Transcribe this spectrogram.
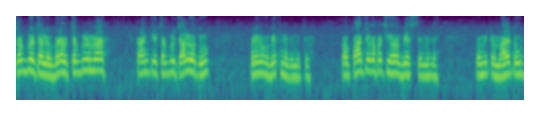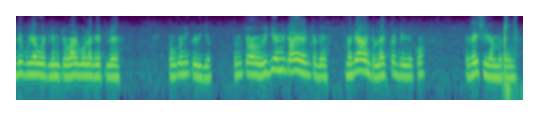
ચકડોળ ચાલુ બરાબર? ચકડોળમાં કારણ કે ચકડોળ ચાલુ હતું, પણ એમાં કોઈ હતું મિત્રો. હવે પાંચ વાગ્યા પછી હવે બેસશે મારે. તો મિત્રો મારે તો ઉદયપુર જવું એટલે મિત્રો વાર બોલાગે લાગે એટલે હું તો નીકળી ગયો. તો મિત્રો વીડિયો મિત્રો અહીંયા કરી દે. મજા આવે ને તો લાઈક કરી દેજો તો જય શ્રી રામ બધાને.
